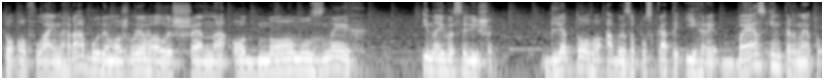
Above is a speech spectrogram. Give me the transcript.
то офлайн гра буде можлива лише на одному з них. І найвеселіше, для того, аби запускати ігри без інтернету,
